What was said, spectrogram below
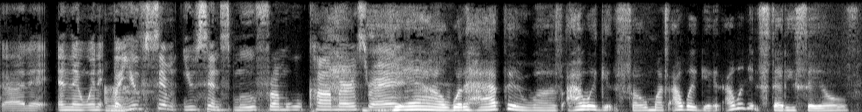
Got it. And then when, it, but uh. you've sim, you've since moved from WooCommerce, right? Yeah. What happened was I would get so much. I would get I would get steady sales,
